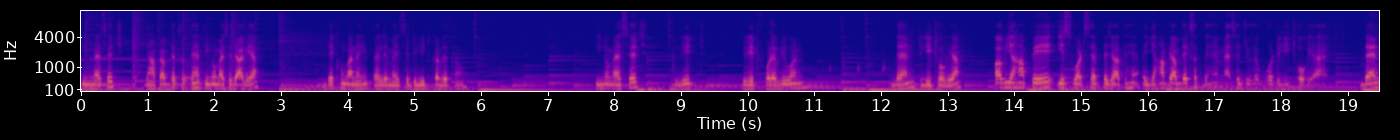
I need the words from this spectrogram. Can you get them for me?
तीन मैसेज, यहाँ पे आप देख सकते हैं, तीनों मैसेज आ गया। देखूँगा नहीं, पहले मैं इसे डिलीट कर देता हूँ। तीनों message, delete delete for everyone then delete हो गया। अब यहाँ पे इस व्हाट्सएप पे जाते हैं। यहाँ पे आप देख सकते हैं, मैसेज जो है वो डिलीट हो गया है। देन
